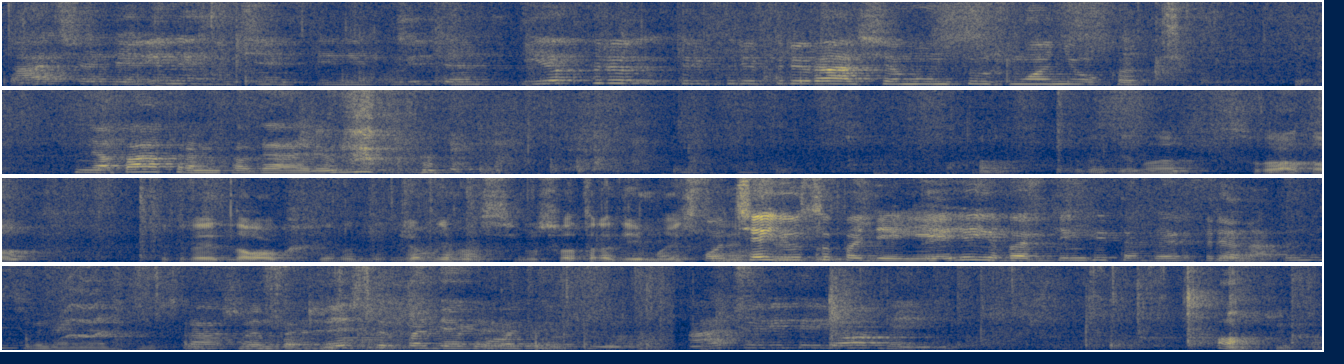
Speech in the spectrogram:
Ačiū Adelinai Bučinskienė, kuri ten tiek pri, pri, pri, prirašė mums tų žmonių, kad net atranką darėm. Radina surado tikrai daug ir džiaugiamės jūsų atradimais. O tai- čia jūsų padėjėjai, įvardinkite garsiai. Renata Misiūnienė. Prašom parvežti ir padėkoti. Ačiū Rytai Liogenį. A, Rita.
